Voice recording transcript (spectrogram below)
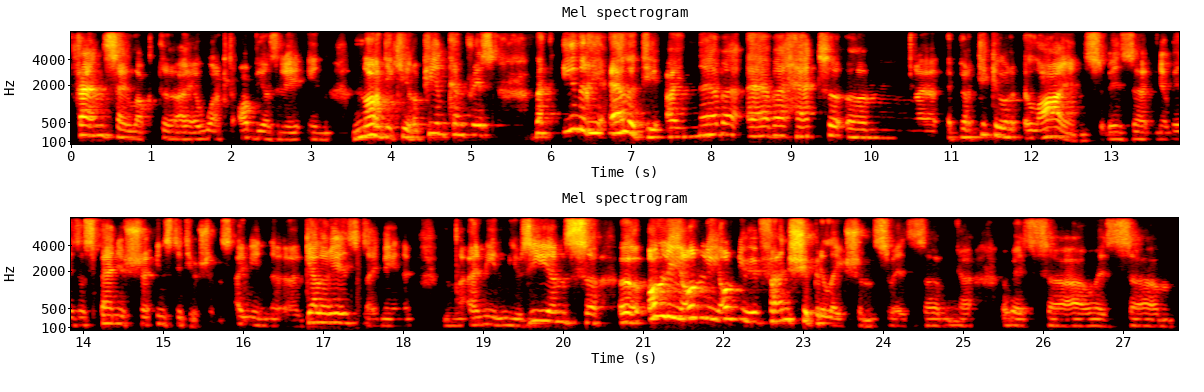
France, I worked, uh, I worked obviously in Nordic European countries, but in reality, I never ever had um, uh, a particular alliance with uh, with the Spanish institutions. I mean uh, galleries. I mean I mean museums. Uh, only only only friendship relations with um, uh, with uh, with. Um, uh,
